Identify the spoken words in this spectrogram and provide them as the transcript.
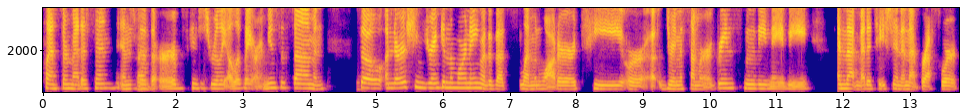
plants are medicine and the, right. the, herbs can just really elevate our immune system and so a nourishing drink in the morning whether that's lemon water tea or uh, during the summer a green smoothie maybe and that meditation and that breath work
